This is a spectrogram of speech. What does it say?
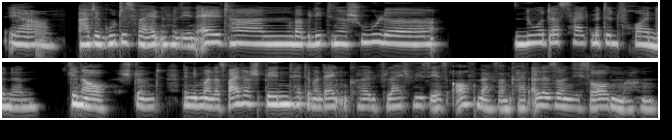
Ja. Hatte gutes Verhältnis mit den Eltern, war beliebt in der Schule, nur das halt mit den Freundinnen. Genau, stimmt. Wenn jemand das weiterspinnt, hätte man denken können, vielleicht will sie jetzt Aufmerksamkeit. Alle sollen sich Sorgen machen.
